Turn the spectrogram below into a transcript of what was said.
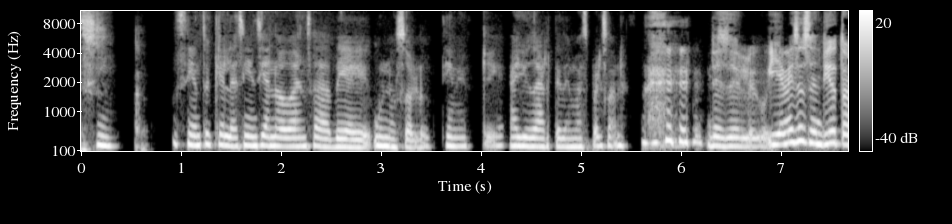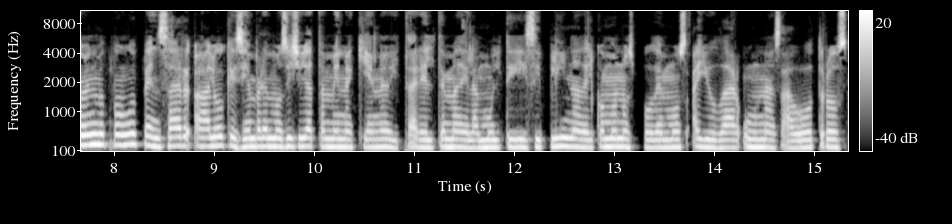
sí. Siento que la ciencia no avanza de uno solo, tienes que ayudarte de más personas. Desde luego. Y en ese sentido también me pongo a pensar algo que siempre hemos dicho ya también aquí en Editar, el tema de la multidisciplina, del cómo nos podemos ayudar unas a otros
